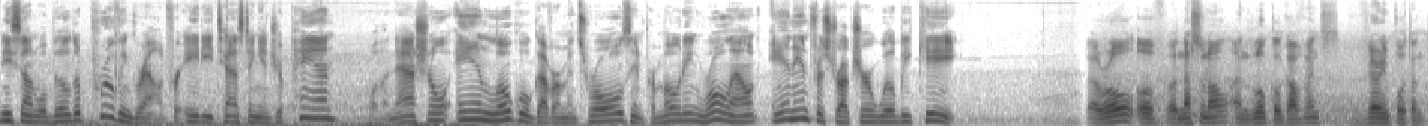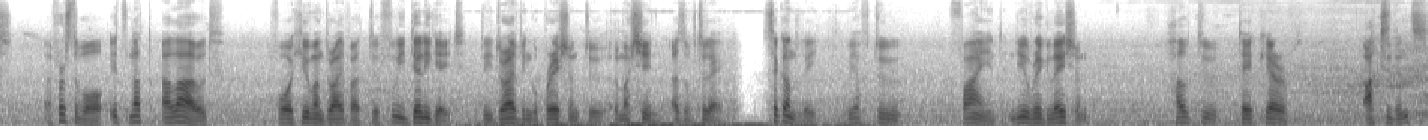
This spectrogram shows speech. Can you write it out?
Nissan will build a proving ground for AD testing in Japan, while the national and local governments' roles in promoting rollout and infrastructure will be key. The role of uh, national and local governments very important. Uh, first of all, it's not allowed for a human driver to fully delegate the driving operation to a machine as of today. Secondly, we have to find new regulation how to take care of accidents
